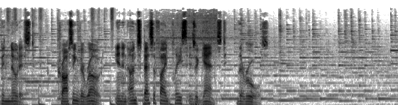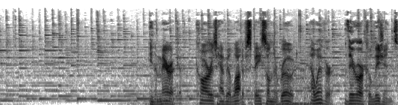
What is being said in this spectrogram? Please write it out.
Been noticed. Crossing the road, in an unspecified place is against, the rules. In America, cars have a lot of space on the road, however, there are collisions.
